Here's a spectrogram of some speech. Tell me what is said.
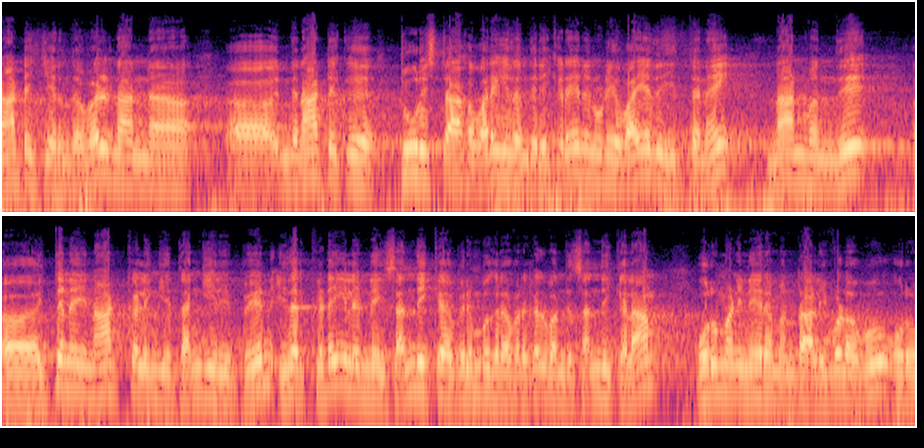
நாட்டைச் சேர்ந்தவள் நான் இந்த நாட்டுக்கு டூரிஸ்டாக வருகை தந்திருக்கிறேன். என்னுடைய வயது இத்தனை. நான் வந்து இத்தனை நாட்கள் இங்கே தங்கியிருப்பேன். இதற்கிடையில் என்னை சந்திக்க விரும்புகிறவர்கள் வந்து சந்திக்கலாம். ஒரு மணி நேரம் என்றால் இவ்வளவு ஒரு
